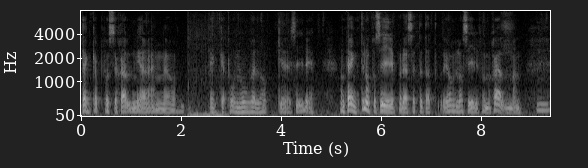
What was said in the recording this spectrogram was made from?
tänka på sig själv mer än att tänka på Noel och eh, Siri. Han tänkte nog på Siri på det sättet att jag vill ha Siri för mig själv. Men, mm.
